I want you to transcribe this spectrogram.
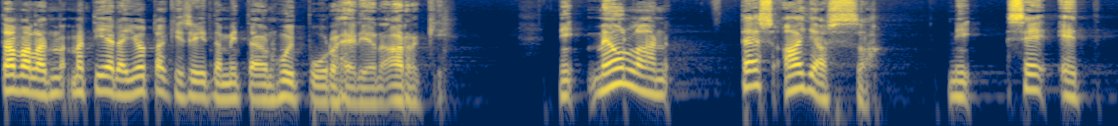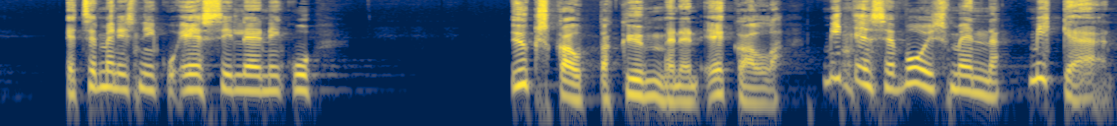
tavallaan, että mä, mä tiedän jotakin siitä, mitä on huippuurheilijan arki. Niin me ollaan tässä ajassa, niin se, että et se menisi niinku ees silleen niinku yksi kautta kymmenen ekalla. Miten se voisi mennä mikään?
